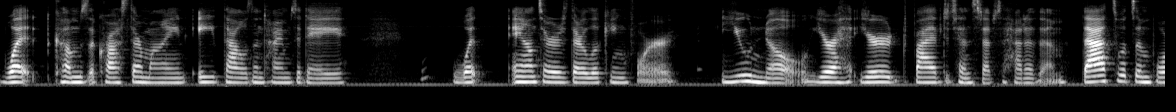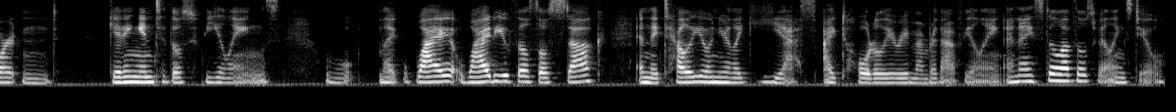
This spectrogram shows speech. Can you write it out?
what comes across their mind 8,000 times a day, what answers they're looking for. You know, you're you're 5 to 10 steps ahead of them. That's what's important. Getting into those feelings. Like why why do you feel so stuck? And they tell you and you're like, "Yes, I totally remember that feeling." And I still have those feelings too.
